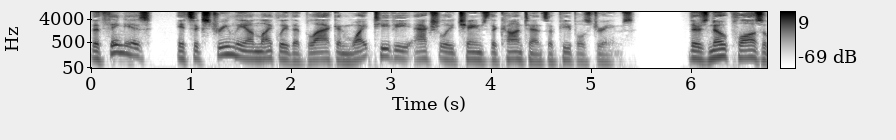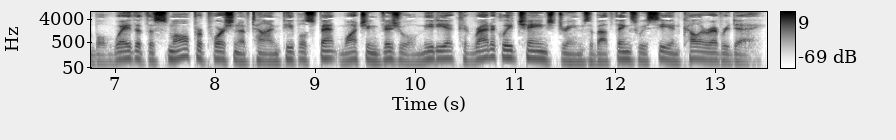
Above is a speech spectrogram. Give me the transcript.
The thing is, it's extremely unlikely that black and white TV actually changed the contents of people's dreams. There's no plausible way that the small proportion of time people spent watching visual media could radically change dreams about things we see in color every day.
